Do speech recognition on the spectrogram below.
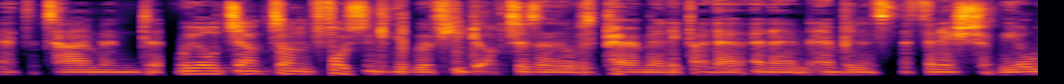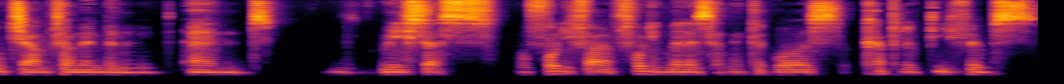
at the time. And uh, we all jumped on. Fortunately, there were a few doctors and there was a paramedic and, a, and an ambulance at the finish. So we all jumped on him and, and resus for 45, 40 minutes, I think it was, a couple of defibs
